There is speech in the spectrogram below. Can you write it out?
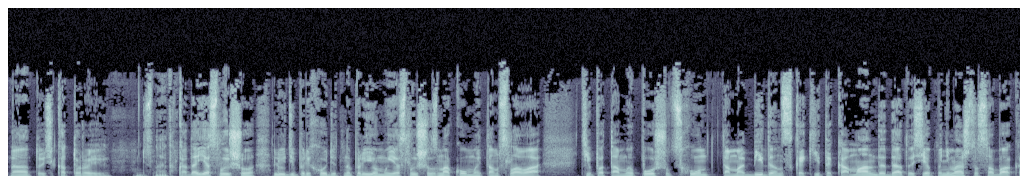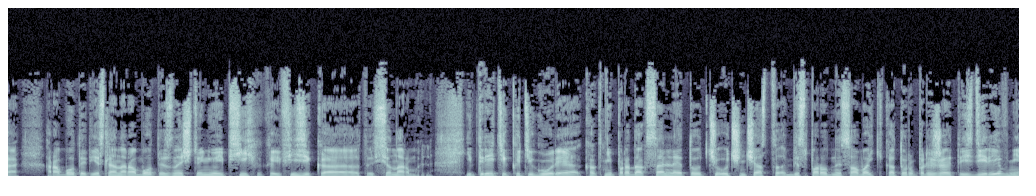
да, то есть который, не знаю, когда я слышу, люди приходят на прием, и я слышу знакомые там слова, типа там и Пошут, Схунд, там Абиданс, какие-то команды, да, то есть я понимаю, что собака работает, если она работает, значит, у нее и психика, и физика, то есть все нормально. И третья категория, как ни парадоксально, это очень часто беспородные собаки, которые приезжают из деревни,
